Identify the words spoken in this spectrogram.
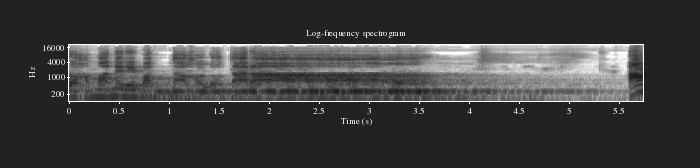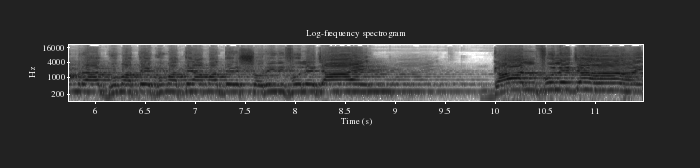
রহমানের বান্দা হলো তারা। আমরা ঘুমাতে ঘুমাতে আমাদের শরীর ফুলে যায়, গাল ফুলে যায়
